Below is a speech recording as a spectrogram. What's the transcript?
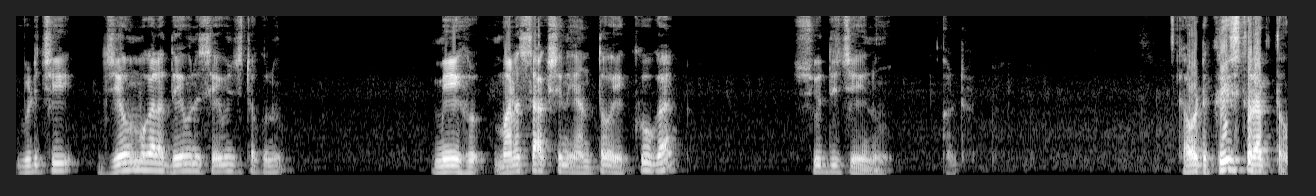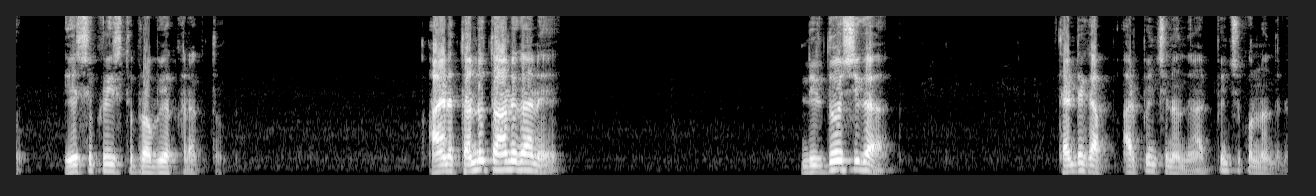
విడిచి జీవము గల దేవుని సేవించుటకును మీ హృ- మనస్సాక్షిని ఎంతో ఎక్కువగా శుద్ధి చేయను అంటాడు. కాబట్టి క్రీస్తు రక్తం యేసుక్రీస్తు ప్రభు యొక్క రక్తం. ఆయన తన్ను తానుగానే నిర్దోషిగా తండ్రికి అర్పించినందున అర్పించుకున్నందున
